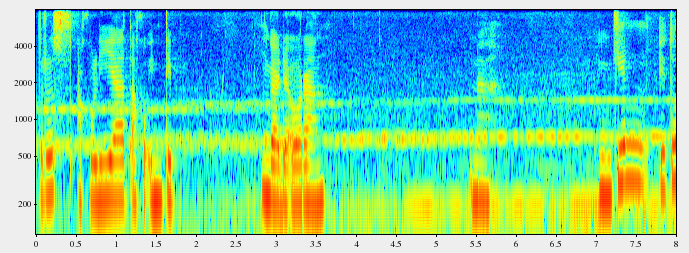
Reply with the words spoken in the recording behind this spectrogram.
Terus aku lihat aku intip nggak ada orang. Nah mungkin itu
